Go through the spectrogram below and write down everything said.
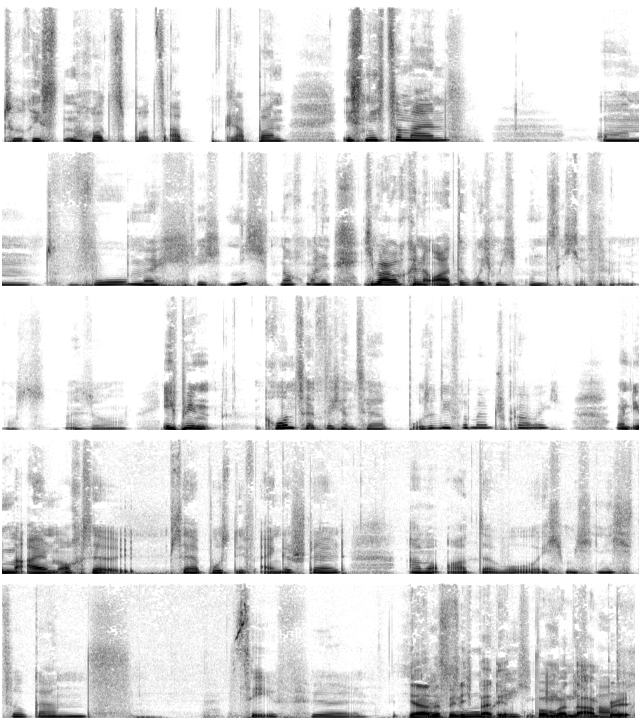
Touristen-Hotspots abklappern ist nicht so meins. Und wo möchte ich nicht nochmal hin? Ich mag auch keine Orte, wo ich mich unsicher fühlen muss. Also ich bin grundsätzlich ein sehr positiver Mensch, glaube ich. Und immer allem auch sehr sehr positiv eingestellt, aber Orte, wo ich mich nicht so ganz safe fühle. Ja, da bin ich bei dir, wo man, der Ampel, auch.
